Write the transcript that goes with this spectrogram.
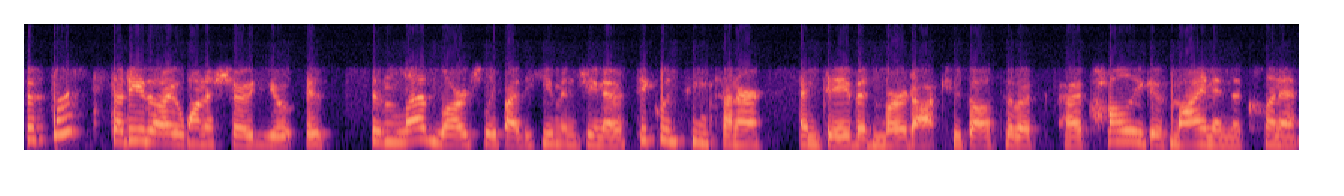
The first study that I want to show you has been led largely by the Human Genome Sequencing Center and David Murdock, who's also a, a colleague of mine in the clinic.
